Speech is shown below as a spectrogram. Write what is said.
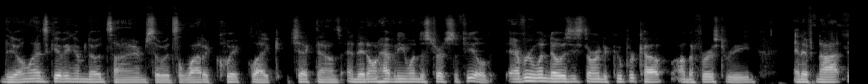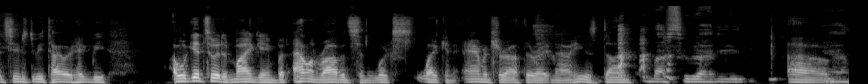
the O line's giving him no time, so it's a lot of quick like checkdowns, and they don't have anyone to stretch the field. Everyone knows he's throwing to Cooper Kupp on the first read, and if not, it seems to be Tyler Higbee. I will get to it in my game, but Allen Robinson looks like an amateur out there right now. He is done. Basuda, dude. Um, Yeah.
